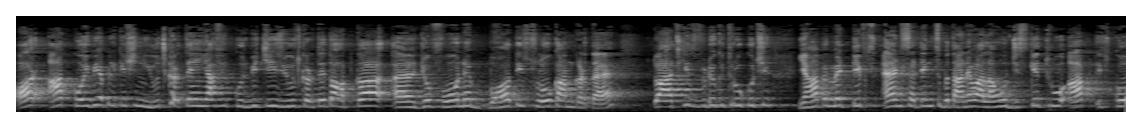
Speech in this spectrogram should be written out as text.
और आप कोई भी एप्लीकेशन यूज़ करते हैं या फिर कुछ भी चीज़ यूज़ करते हैं तो आपका जो फ़ोन है बहुत ही स्लो काम करता है। तो आज की इस वीडियो के थ्रू कुछ यहाँ पे मैं टिप्स एंड सेटिंग्स बताने वाला हूँ, जिसके थ्रू आप इसको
